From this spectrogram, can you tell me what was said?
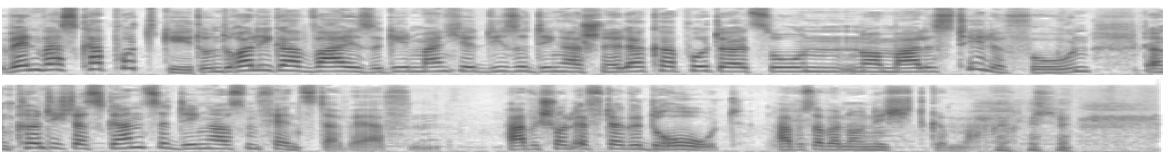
wenn was kaputt geht und rolligerweise gehen manche diese Dinger schneller kaputt als so ein normales Telefon, dann könnte ich das ganze Ding aus dem Fenster werfen. Habe ich schon öfter gedroht, habe es aber noch nicht gemacht.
